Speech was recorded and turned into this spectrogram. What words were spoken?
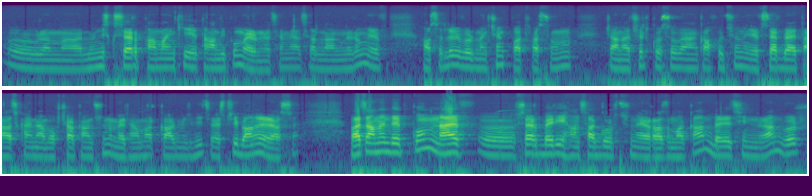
ուրեմն նույնիսկ սերբ համայնքի հետ հանդիպում էր ունեցել Միացյալ Նահանգներում եւ ասել էր որ մենք չենք պատրաստվում ճանաչել Կոսովոյի անկախությունը եւ Սերբիայի տարածքային ամբողջականությունը մեր համար կարմիր գիծ, այսպիսի բաներ ասել։ Բայց ամեն դեպքում նաեւ սերբերի հանցագործությունները ռազմական բերեցին նրան, որ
